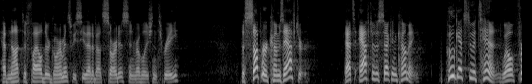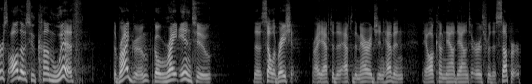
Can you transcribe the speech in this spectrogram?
have not defiled their garments. We see that about Sardis in Revelation 3. The supper comes after. That's after the second coming. Who gets to attend? Well, first, all those who come with the bridegroom go right into the celebration, right? After the, after the marriage in heaven, they all come now down to earth for the supper.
